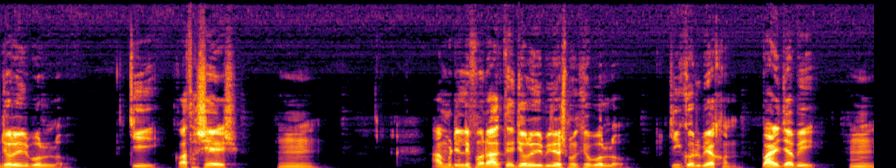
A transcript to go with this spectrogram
জলিল বলল, কি, কথা শেষ? হুম। আমি টেলিফোন রাখতে জলিল বিরস বলল, কি করবি এখন? বাড়ি যাবি? হুম।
